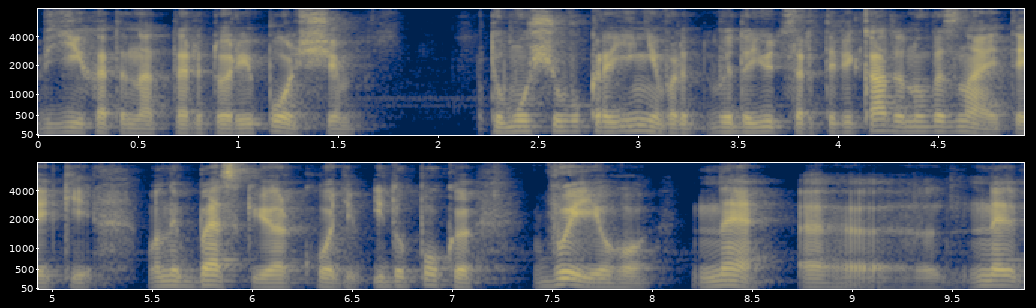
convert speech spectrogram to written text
в'їхати на територію Польщі. Тому що в Україні видають сертифікати, ну ви знаєте які, вони без QR-кодів. І допоки ви його не, е, не,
